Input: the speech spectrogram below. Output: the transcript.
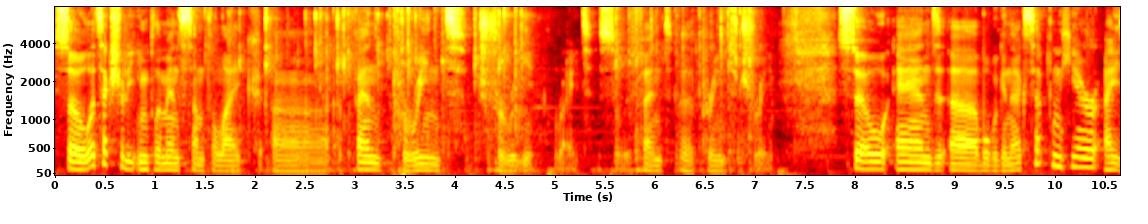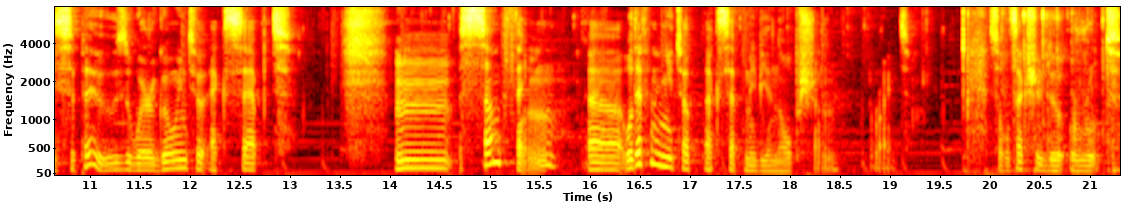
So let's actually implement something like uh, event print tree, right? So event uh, print tree. So, and uh, what we're to accept in here, I suppose we're going to accept um, something. Uh, we'll definitely need to accept maybe an option, right? So let's actually do root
